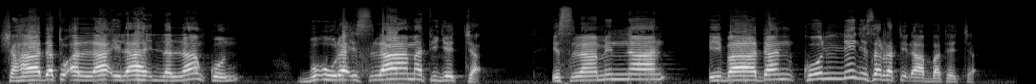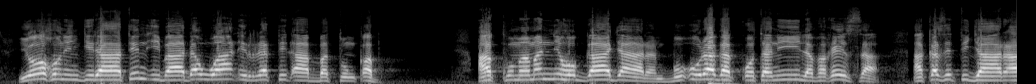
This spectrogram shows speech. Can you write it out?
شهادة أن لا إله إلا الله كن بؤر إسلام تجتش إسلامنا إبادا كل نسرت الأبتتش يوخن انجرات إبادا وان إرت الأبتن قب أكما مني هقا جارا بؤر قطني لفخيسا أكست جارا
